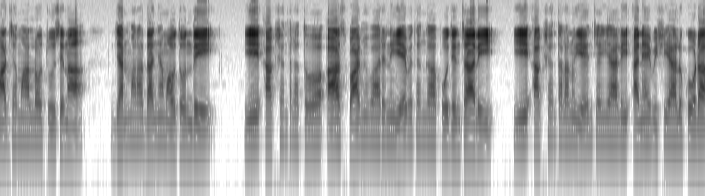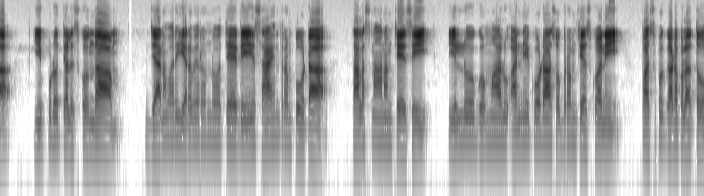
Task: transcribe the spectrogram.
మాధ్యమాల్లో చూసిన జన్మల ధన్యమవుతుంది. ఈ అక్షంతలతో ఆ స్వామివారిని ఏ విధంగా పూజించాలి ఈ అక్షంతలను ఏం చేయాలి అనే విషయాలు కూడా ఇప్పుడు తెలుసుకుందాం. జనవరి ఇరవై రెండవ తేదీ సాయంత్రం పూట తలస్నానం చేసి ఇల్లు గుమ్మాలు అన్నీ కూడా శుభ్రం చేసుకొని పసుపు గడపలతో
